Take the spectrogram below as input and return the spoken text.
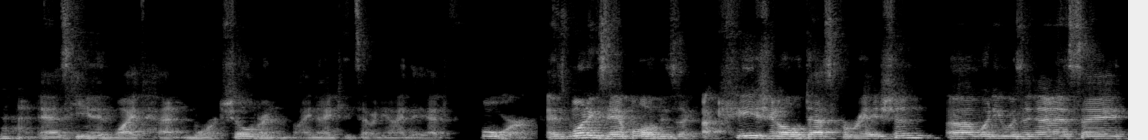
Mhm. as he and his wife had more children. By 1979, they had four. As one example of his occasional desperation uh, when he was an NSA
